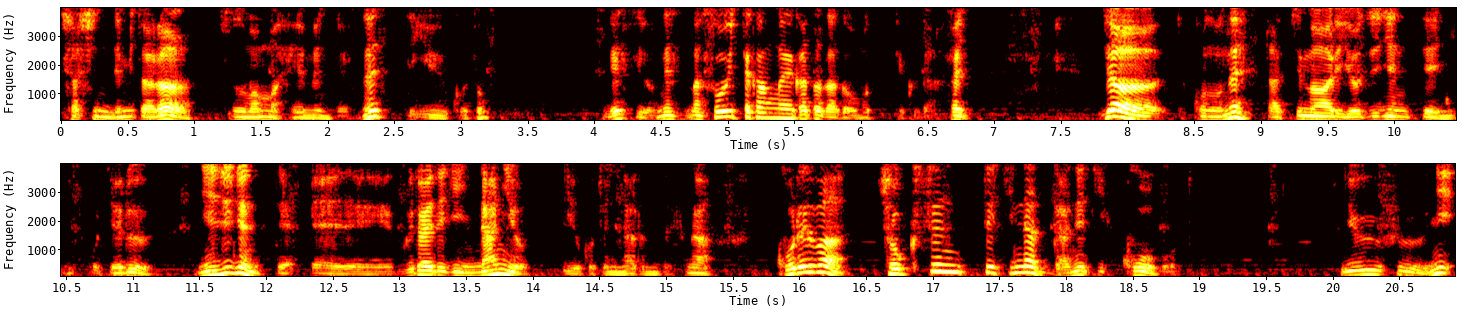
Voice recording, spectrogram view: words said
写真で見たらそのまんま平面だよねっていうことですよね。まあ、そういった考え方だと思ってください。じゃあ、このね、立ち回り4次元定における2次元って、えー、具体的に何をっていうことになるんですが、これは直線的な打撃攻防というふうに、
